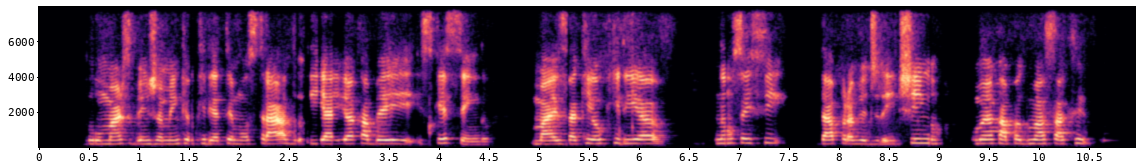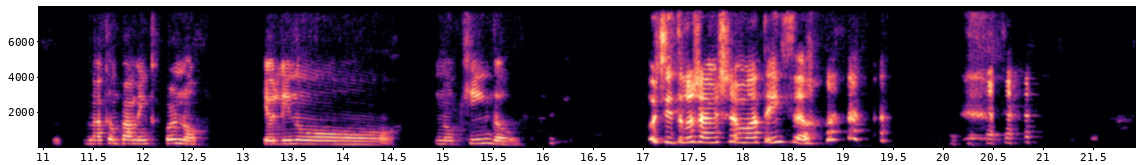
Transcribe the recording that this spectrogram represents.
do Márcio Benjamin que eu queria ter mostrado, e aí eu acabei esquecendo. Mas aqui eu queria, não sei se dá para ver direitinho, como é a capa do massacre no acampamento pornô, que eu li no, no Kindle. O título já me chamou a atenção.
